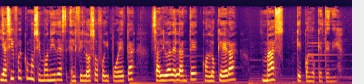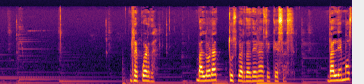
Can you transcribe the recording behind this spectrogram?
Y así fue como Simónides, el filósofo y poeta, salió adelante con lo que era más que con lo que tenía. Recuerda, valora tus verdaderas riquezas. Valemos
